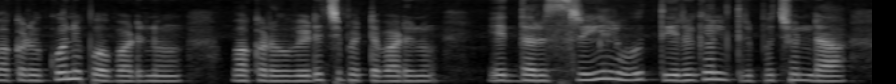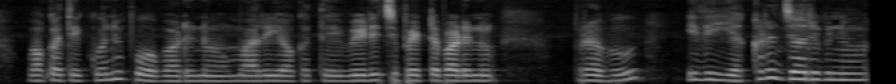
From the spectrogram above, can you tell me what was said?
ఒకడు కొనిపోబడును ఒకడు విడిచిపెట్టబడును. ఇద్దరు స్త్రీలు తిరుగలు త్రిపుచుండ ఒకటి కొనిపోబడును మరి ఒకటి విడిచిపెట్టబడును. ప్రభు ఇది ఎక్కడ జరుగును?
